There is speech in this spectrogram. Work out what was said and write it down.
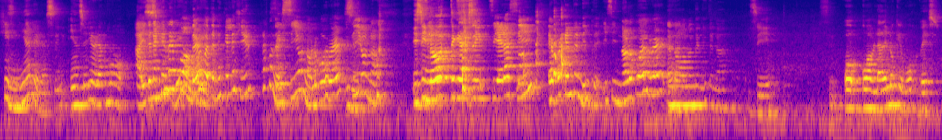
Genial era. Sí. Y en serio era como... Ahí tenés que responder, o tenés que elegir responder sí. o no. ¿Lo puedes ver? sí o no. Y si no, te quedas así. Si era así, es porque entendiste. Y si no lo puedes ver, no, no entendiste nada. Sí. O, o habla de lo que vos ves.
